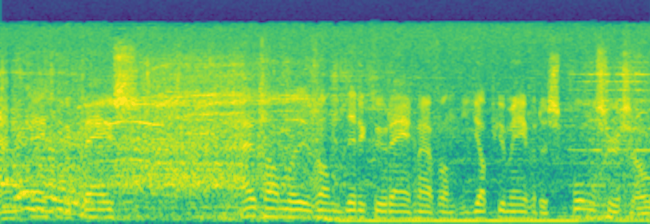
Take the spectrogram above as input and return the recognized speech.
En dan krijgt hij de prijs uit handen van directeur-eigenaar van Japje mee van de sponsors ook.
